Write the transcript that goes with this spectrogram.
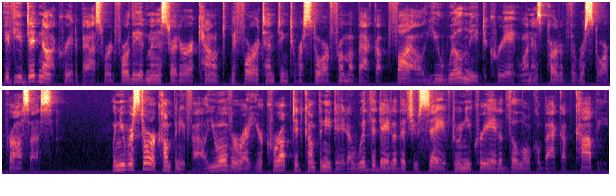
If you did not create a password for the administrator account before attempting to restore from a backup file, you will need to create one as part of the restore process. When you restore a company file, you overwrite your corrupted company data with the data that you saved when you created the local backup copy.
